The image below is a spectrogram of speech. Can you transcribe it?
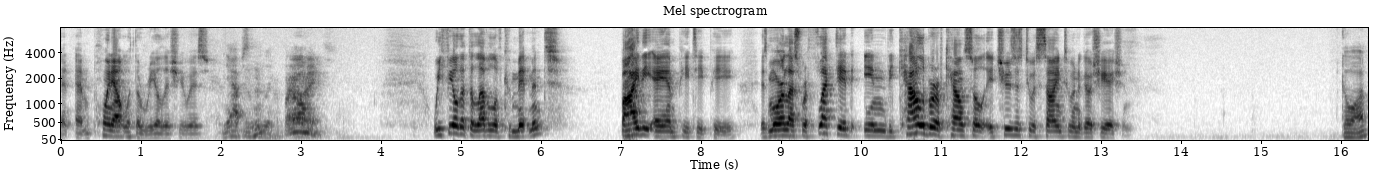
and, and point out what the real issue is? Yeah, absolutely. Mm-hmm. By all means. We feel that the level of commitment by the AMPTP is more or less reflected in the caliber of counsel it chooses to assign to a negotiation. Go on.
